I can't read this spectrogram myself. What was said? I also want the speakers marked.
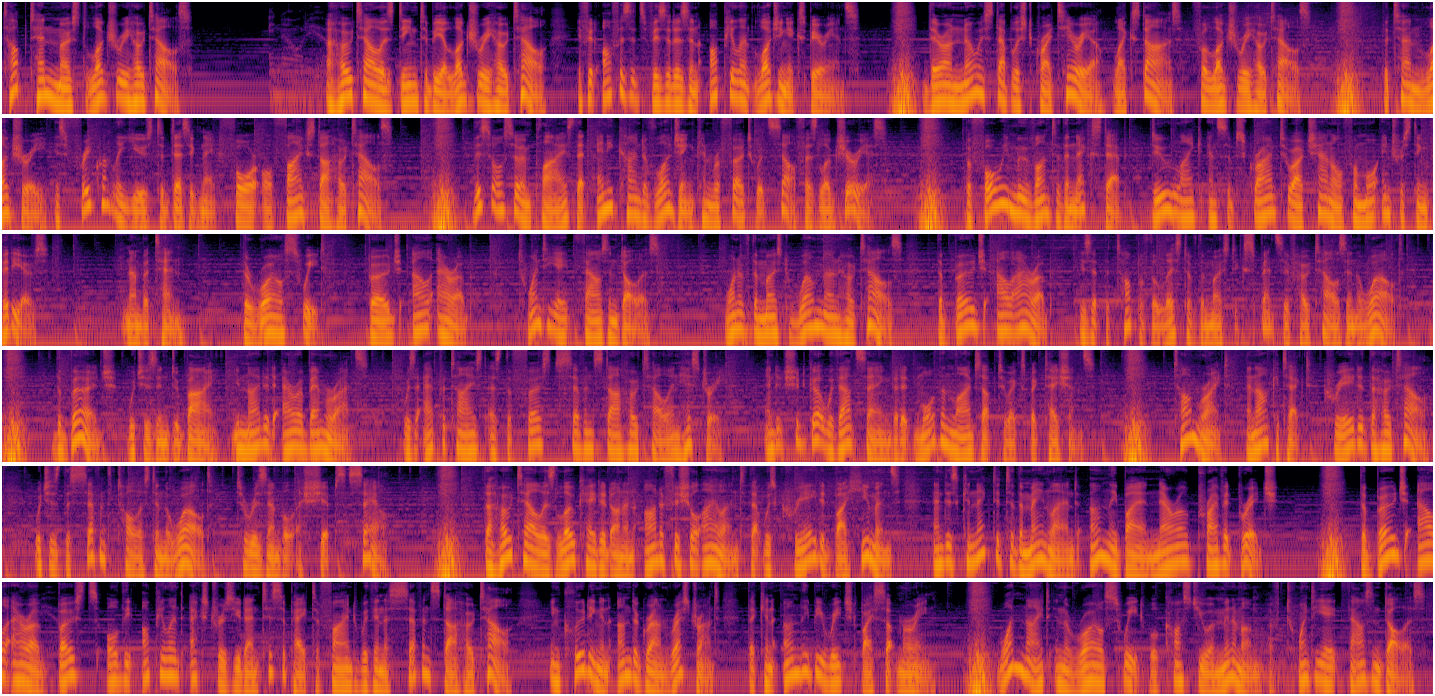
Speaker 1: Top 10 Most Luxury Hotels A hotel is deemed to be a luxury hotel if it offers its visitors an opulent lodging experience. There are no established criteria, like stars, for luxury hotels. The term luxury is frequently used to designate four or five-star hotels. This also implies that any kind of lodging can refer to itself as luxurious. Before we move on to the next step, do like and subscribe to our channel for more interesting videos. Number 10. The Royal Suite, Burj Al Arab, $28,000. One of the most well-known hotels, the Burj Al Arab is at the top of the list of the most expensive hotels in the world. The Burj, which is in Dubai, United Arab Emirates, was advertised as the first seven-star hotel in history, and it should go without saying that it more than lives up to expectations. Tom Wright, an architect, created the hotel, which is the seventh tallest in the world, to resemble a ship's sail. The hotel is located on an artificial island that was created by humans and is connected to the mainland only by a narrow private bridge. The Burj Al Arab boasts all the opulent extras you'd anticipate to find within a seven-star hotel, including an underground restaurant that can only be reached by submarine. One night in the Royal Suite will cost you a minimum of $28,000.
